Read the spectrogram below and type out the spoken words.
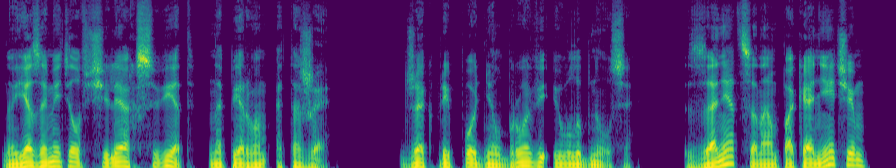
Но я заметил в щелях свет на первом этаже. Джек приподнял брови и улыбнулся. Заняться нам пока нечем,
